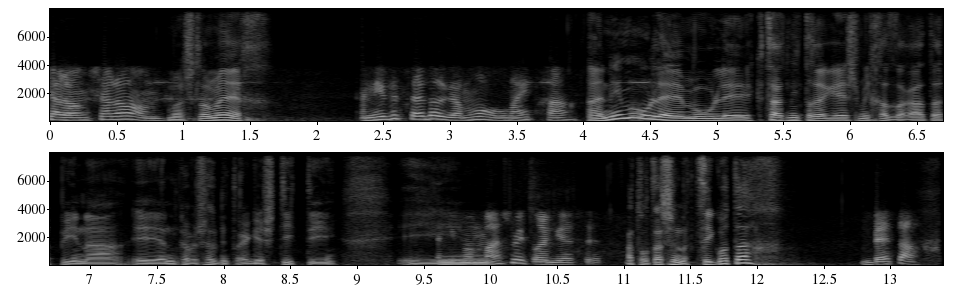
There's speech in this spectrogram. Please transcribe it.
שלום, שלום. מה שלומך? אני בסדר גמור, מה איתך? אני מעולה, מעולה. קצת מתרגש מחזרת הפינה. אה, אני מקווה שאת מתרגשת איתי. אני אה, ממש מתרגשת. את רוצה שנציג אותך? בטח.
